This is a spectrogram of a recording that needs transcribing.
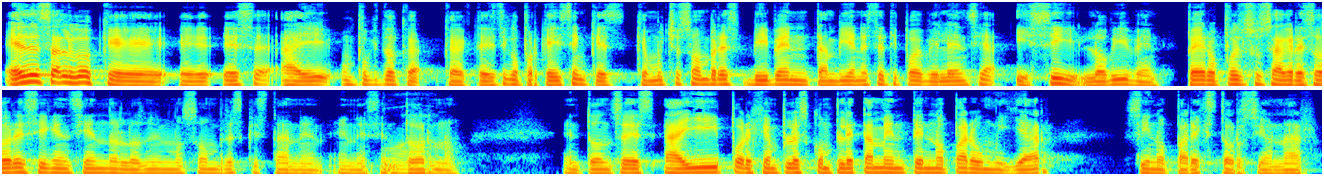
eso es algo que eh, es ahí un poquito ca característico porque dicen que, que muchos hombres viven también este tipo de violencia y sí, lo viven, pero pues sus agresores siguen siendo los mismos hombres que están en, en ese wow. entorno. Entonces, ahí, por ejemplo, es completamente no para humillar, sino para extorsionar,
